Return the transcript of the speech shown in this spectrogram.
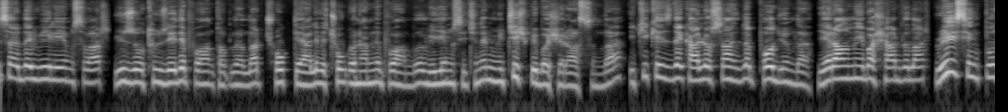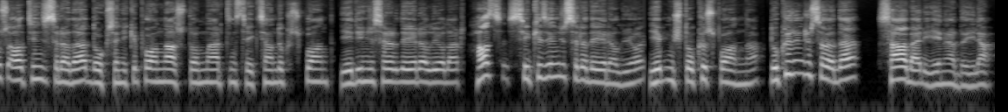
sırada Williams var. 137 puan topladılar. Çok değerli ve çok önemli puan bu. Williams için de müthiş bir başarı aslında. İki kez de Carlos Sainz ile podyumda yer almayı başardılar. Racing Bulls 6. sırada 92 puanla Aston Martin 89 puan. 7. sırada yer alıyorlar. Haas 8. sırada yer alıyor. 79 puanla. 9. sırada Sauber yeni adıyla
